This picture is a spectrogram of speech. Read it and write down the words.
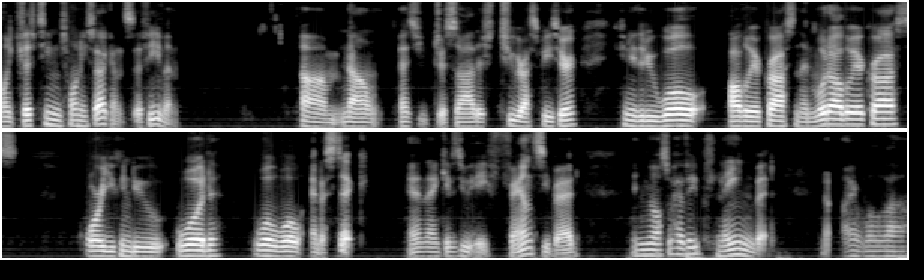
like 15 20 seconds, if even. Um, now, as you just saw, there's two recipes here. You can either do wool all the way across and then wood all the way across, or you can do wood, wool, wool, and a stick. And that gives you a fancy bed, and you also have a plain bed. Now, I will uh,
